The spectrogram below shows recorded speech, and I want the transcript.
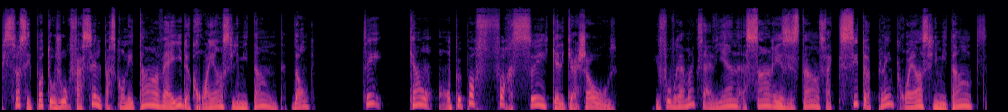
Puis ça, c'est pas toujours facile parce qu'on est envahi de croyances limitantes. Donc, tu sais, quand on, ne peut pas forcer quelque chose, il faut vraiment que ça vienne sans résistance. Fait que si tu as plein de croyances limitantes,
